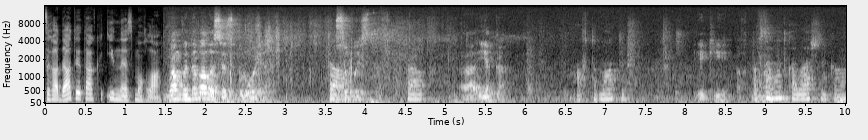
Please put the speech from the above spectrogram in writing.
згадати так і не змогла. Вам видавалася зброя Так, особисто? так. А яка? Автомати. Які автомати? Автомат Калашникова.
